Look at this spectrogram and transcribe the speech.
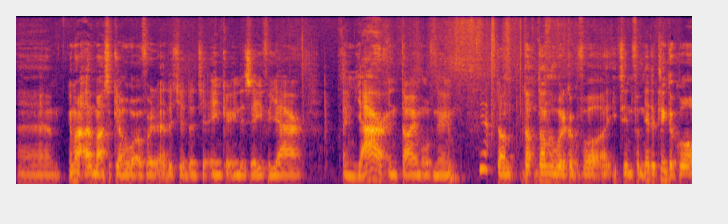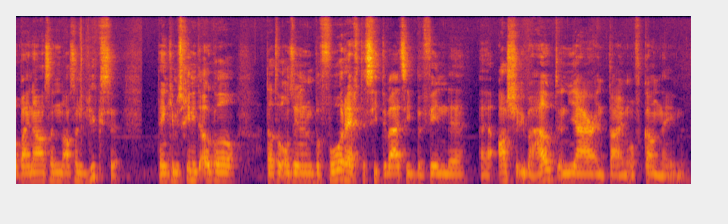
Ehm, ja, maar, maar als ik jou hoor over hè, dat, je, dat je één keer in de zeven jaar een jaar een time-off neemt, Ja. dan, dan, dan hoor ik ook wel eh, iets in van, ja, dat klinkt ook wel bijna als een, als een luxe. Denk je misschien niet ook wel dat we ons in een bevoorrechte situatie bevinden eh, als je überhaupt een jaar een time-off kan nemen?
